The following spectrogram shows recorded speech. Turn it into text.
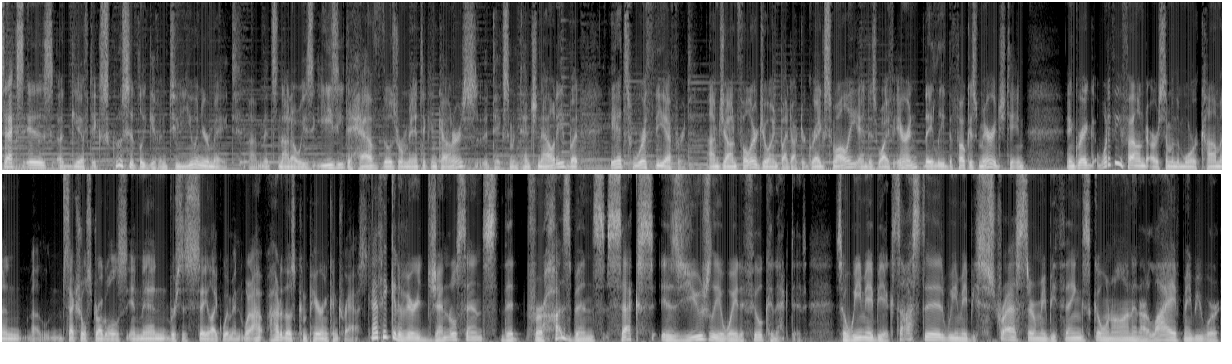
Sex is a gift exclusively given to you and your mate. Um, it's not always easy to have those romantic encounters. It takes some intentionality, but it's worth the effort. I'm John Fuller, joined by Dr. Greg Smalley and his wife Erin. They lead the Focus Marriage Team. And Greg, what have you found are some of the more common uh, sexual struggles in men versus, say, like women? What, how, how do those compare and contrast? I think, in a very general sense, that for husbands, sex is usually a way to feel connected. So we may be exhausted, we may be stressed, there may be things going on in our life, maybe we're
